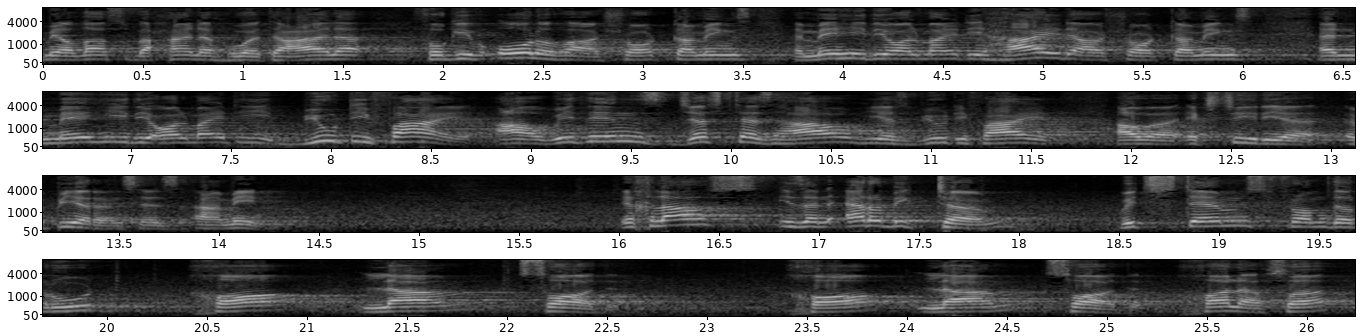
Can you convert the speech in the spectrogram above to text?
May Allah subhanahu wa ta'ala forgive all of our shortcomings and may He the Almighty hide our shortcomings and may He the Almighty beautify our withins just as how He has beautified our exterior appearances. Ameen. Ikhlas is an Arabic term which stems from the root kha, lam, sad. Kha, lam, sad. Khalasa,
